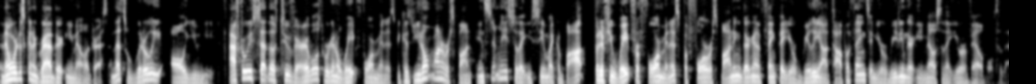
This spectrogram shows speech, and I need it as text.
And then we're just going to grab their email address. And that's literally all you need. After we've set those two variables, we're going to wait four minutes because you don't want to respond instantly so that you seem like a bot. But if you wait for four minutes before responding, they're going to think that you're really on top of things and you're reading their emails and that you're available to them.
